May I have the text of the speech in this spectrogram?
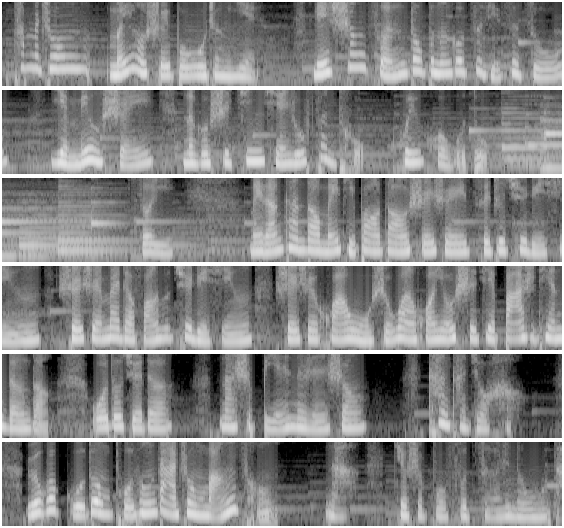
他们中没有谁不务正业，连生存都不能够自给自足。也没有谁能够视金钱如粪土，挥霍无度。所以，每当看到媒体报道谁谁辞职去旅行，谁谁卖掉房子去旅行，谁谁花五十万环游世界八十天等等，我都觉得那是别人的人生，看看就好。如果鼓动普通大众盲从，那就是不负责任的误导。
